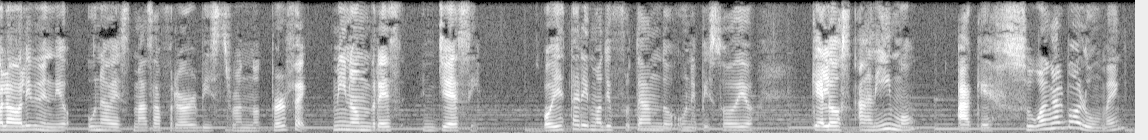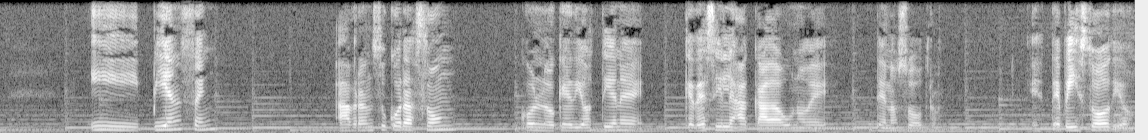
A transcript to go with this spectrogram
Hola, y bienvenido una vez más a Forever Be Strong Not Perfect. Mi nombre es Jessie. Hoy estaremos disfrutando un episodio que los animo a que suban el volumen y piensen, abran su corazón con lo que Dios tiene que decirles a cada uno de, nosotros. Este episodio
